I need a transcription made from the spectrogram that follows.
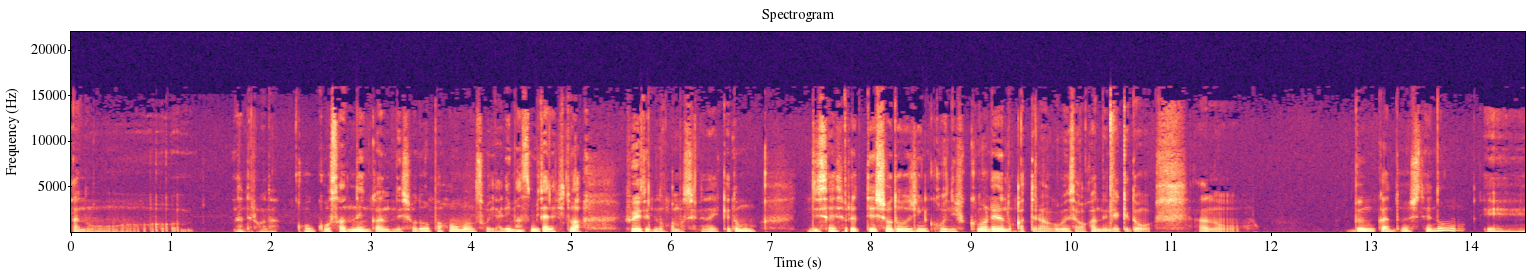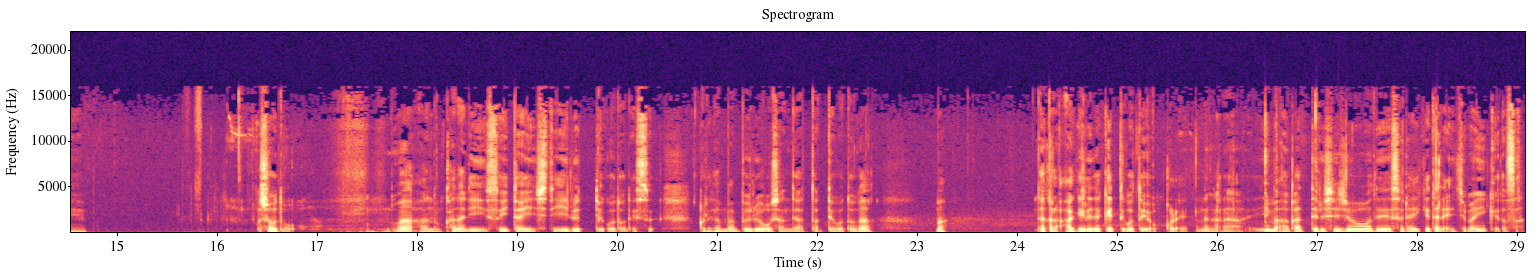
あのなんだろうな高校3年間で書道パフォーマンスをやりますみたいな人は増えてるのかもしれないけども実際それって書道人口に含まれるのかっていうのはごめんなさい分かんないんだけどあの文化としての、えー、書道はあのかなり衰退しているっていうことです。これがまブルーオーシャンであったってことがまあだから上げるだけってことよこれだから今上がってる市場でそれはいけたら一番いいけどさ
